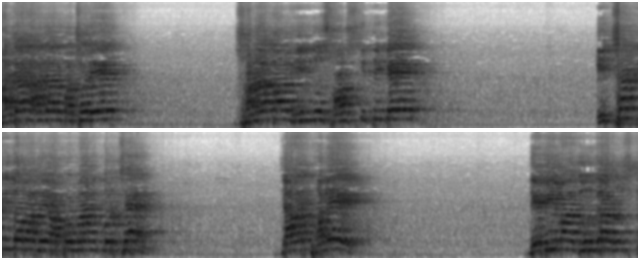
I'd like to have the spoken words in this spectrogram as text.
হাজার হাজার বছরের সনাতন হিন্দু সংস্কৃতিকে ইচ্ছাকৃতভাবে অপমান করছেন, যার ফলে দেবী মা দুর্গা রুষ্ট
